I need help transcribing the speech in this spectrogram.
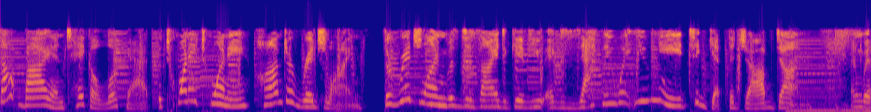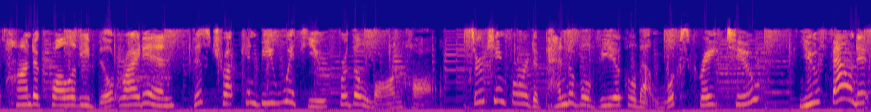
Stop by and take a look at the 2020 Honda Ridgeline. The Ridgeline was designed to give you exactly what you need to get the job done. And with Honda quality built right in, this truck can be with you for the long haul. Searching for a dependable vehicle that looks great too? You found it,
